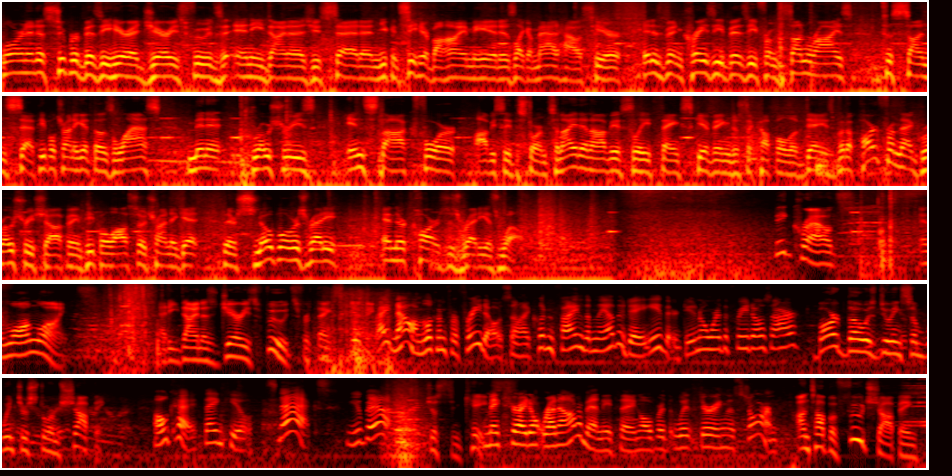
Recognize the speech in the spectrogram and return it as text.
Lauren, it is super busy here at Jerry's Foods in Edina, as you said, and you can see here behind me, it is like a madhouse here. It has been crazy busy from sunrise to sunset. People trying to get those last minute groceries in stock for obviously the storm tonight and obviously Thanksgiving just a couple of days. But apart from that grocery shopping, people also trying to get their snowblowers ready and their cars is ready as well. Big crowds and long lines at Edina's Jerry's Foods for Thanksgiving. Right now, I'm looking for Fritos, and I couldn't find them the other day either. Do you know where the Fritos are? Barb, though, is doing some winter storm shopping. Okay, thank you. Snacks, you bet. Just in case. Make sure I don't run out of anything over the, with, during the storm. On top of food shopping,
